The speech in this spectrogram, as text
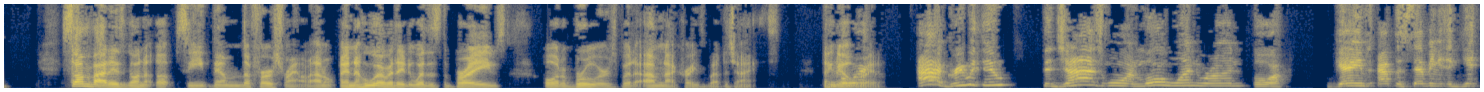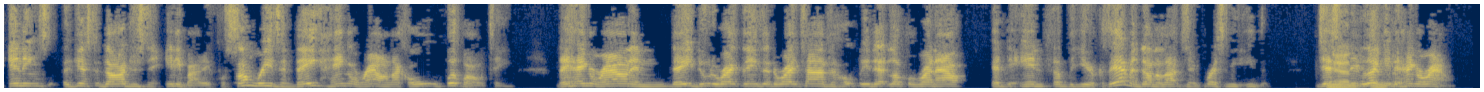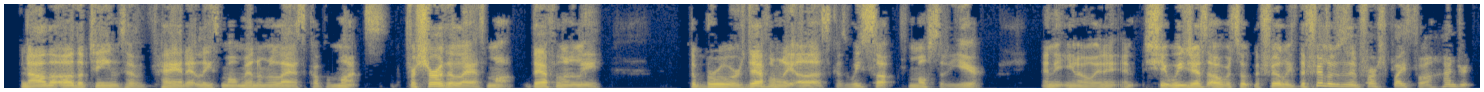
somebody's going to upseed them the first round. I don't, and whoever they do, whether it's the Braves or the Brewers, but I'm not crazy about the Giants. I think you they're overrated. I agree with you. The Giants won more one run or games after seven innings against the Dodgers than anybody. For some reason, they hang around like a whole football team. They hang around and they do the right things at the right times, and hopefully that luck will run out at the end of the year because they haven't done a lot to impress me either. Just yeah, be lucky and, to hang around. And all the other teams have had at least momentum the last couple months for sure the last month. Definitely the Brewers, definitely us, because we sucked most of the year. And you know, and, and shit, we just overtook the Phillies. The Phillies was in first place for a hundred,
